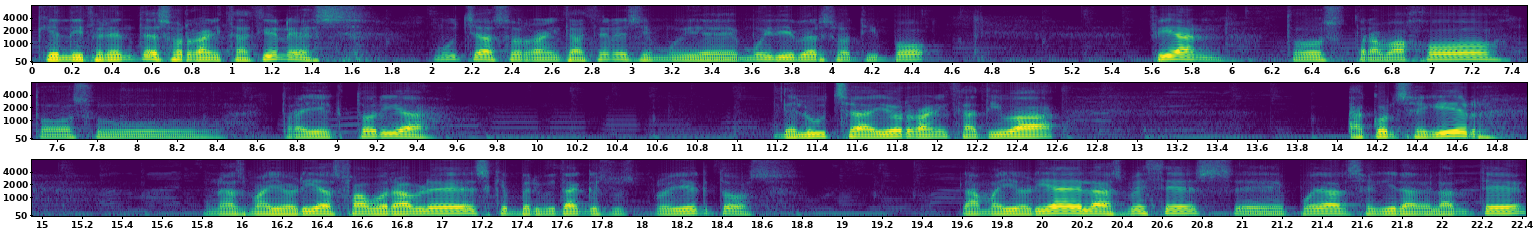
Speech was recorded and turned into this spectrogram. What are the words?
que en diferentes organizaciones, muchas organizaciones y muy de muy diverso tipo, fían todo su trabajo, toda su trayectoria de lucha y organizativa a conseguir unas mayorías favorables que permitan que sus proyectos la mayoría de las veces eh, puedan seguir adelante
